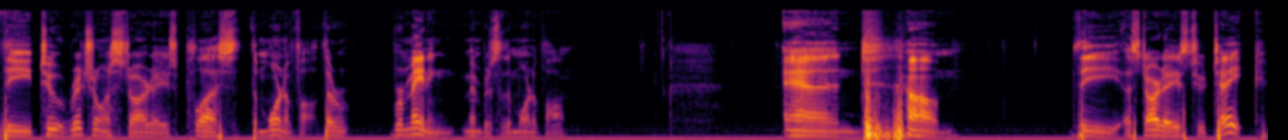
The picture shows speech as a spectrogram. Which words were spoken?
The two original Astartes plus the Mournival, the remaining members of the Mournival. And um, the Astartes to take.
